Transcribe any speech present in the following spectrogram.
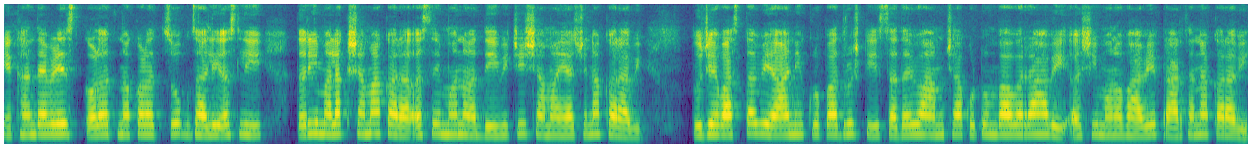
एखाद्या वेळेस कळत नकळत चूक झाली असली तरी मला क्षमा करा असे म्हणत देवीची क्षमायाचना करावी. तुझे वास्तव्य आणि कृपादृष्टी सदैव आमच्या कुटुंबावर राहावे अशी मनोभावे प्रार्थना करावी.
